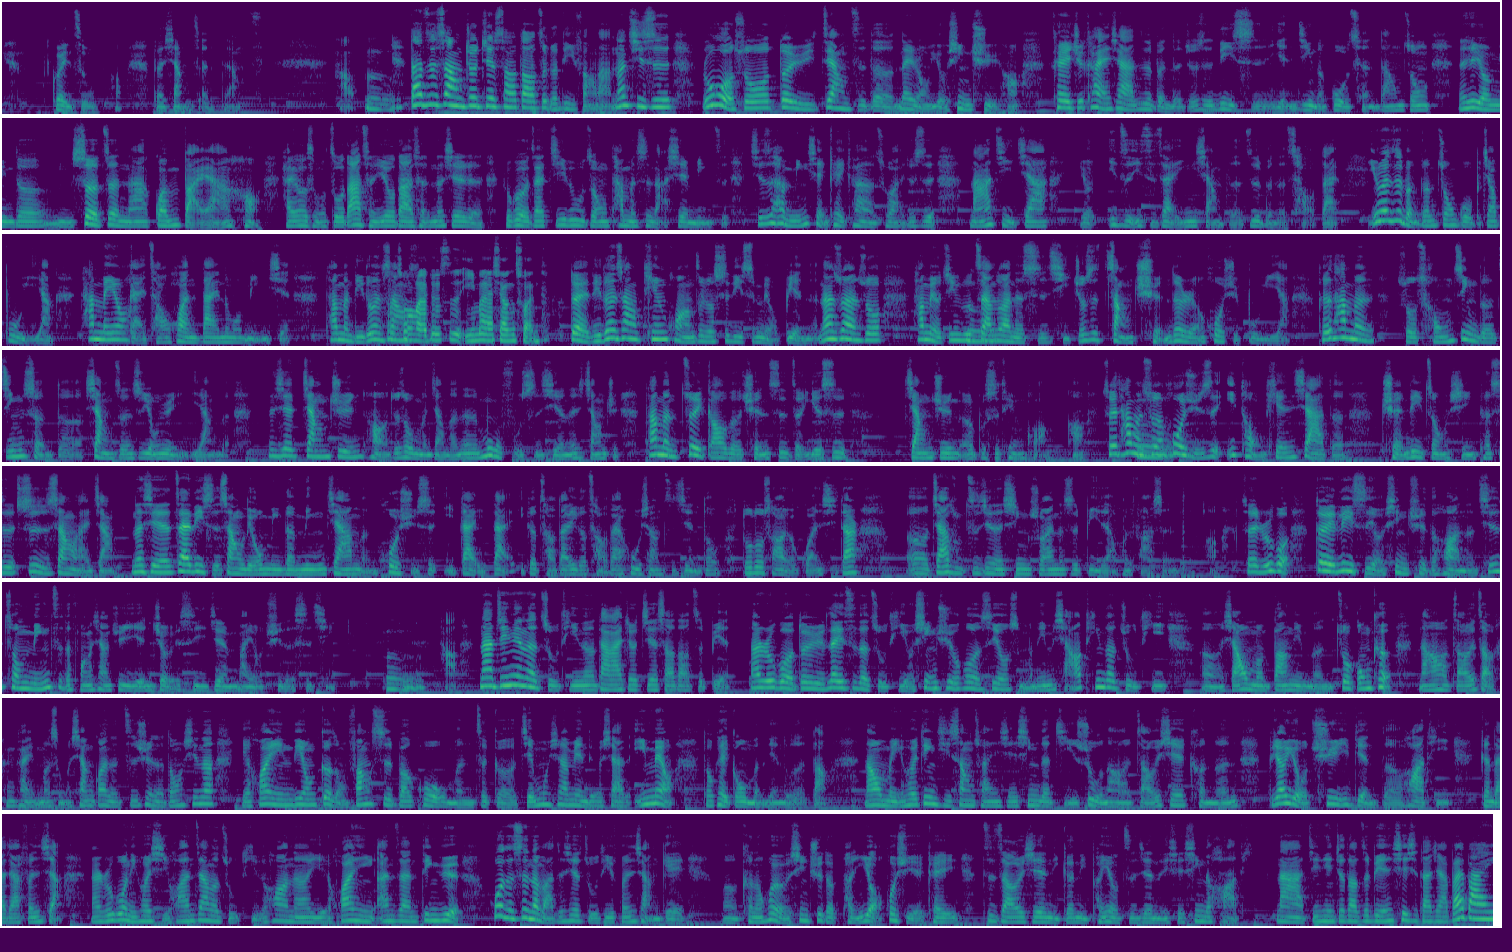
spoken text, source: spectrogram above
贵族哈的象征这样子，好，嗯，大致上就介绍到这个地方啦。那其实如果说对于这样子的内容有兴趣哈，可以去看一下日本的就是历史演进的过程当中那些有名的嗯摄政啊、官白啊哈，还有什么左大臣、右大臣那些人，如果有在记录中他们是哪些名字，其实很明显可以看得出来，就是哪几家。有一直一直在影响着日本的朝代，因为日本跟中国比较不一样，它没有改朝换代那么明显，他们理论上从来就是一脉相传。对，理论上天皇这个势力是没有变的。那虽然说他们有进入战乱的时期，嗯、就是掌权的人或许不一样，可是他们所崇敬的精神的象征是永远一样的。那些将军，哈，就是我们讲的那个幕府时期的那些将军，他们最高的诠释者也是。将军而不是天皇，好，所以他们说或许是一统天下的权力中心，嗯、可是事实上来讲，那些在历史上留名的名家们，或许是一代一代、一个朝代一个朝代互相之间都多多少少有关系。当然，呃，家族之间的兴衰那是必然会发生的，好，所以如果对历史有兴趣的话呢，其实从名字的方向去研究也是一件蛮有趣的事情。嗯，好，那今天的主题呢，大概就介绍到这边。那如果对于类似的主题有兴趣，或者是有什么你们想要听的主题，呃，想要我们帮你们做功课，然后找一找看看有没有什么相关的资讯的东西呢，也欢迎利用各种方式，包括我们这个节目下面留下的 email，都可以跟我们联络得到。那我们也会定期上传一些新的集数，然后找一些可能比较有趣一点的话题跟大家分享。那如果你会喜欢这样的主题的话呢，也欢迎。按赞、订阅，或者是呢，把这些主题分享给嗯、可能会有兴趣的朋友，或许也可以制造一些你跟你朋友之间的一些新的话题。那今天就到这边，谢谢大家，拜拜，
